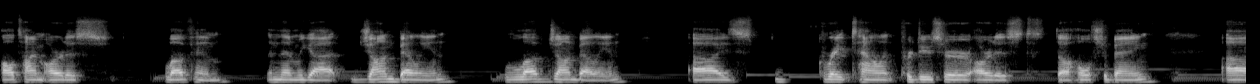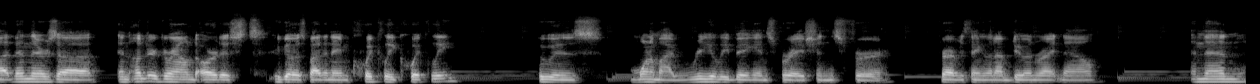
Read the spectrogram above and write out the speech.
all-time artists. Love him. And then we got Jon Bellion. Love Jon Bellion. Uh, he's great talent, producer, artist, the whole shebang. Uh, then there's a an underground artist who goes by the name Quickly Quickly, who is one of my really big inspirations for for everything that I'm doing right now. And then,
